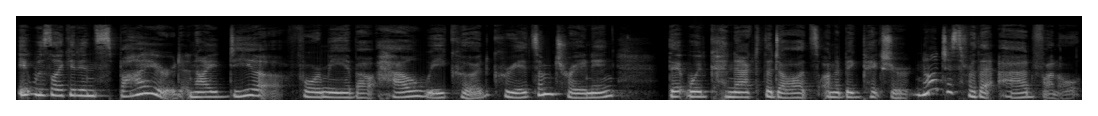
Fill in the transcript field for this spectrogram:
it was like it inspired an idea for me about how we could create some training that would connect the dots on a big picture, not just for the ad funnel,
